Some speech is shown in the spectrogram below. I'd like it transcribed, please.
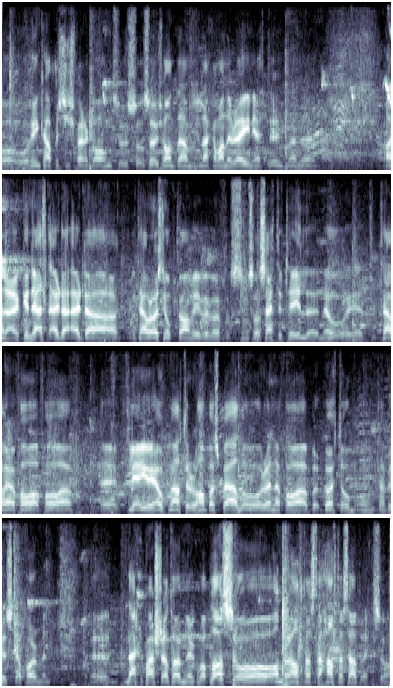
och och hin kapar sig för en gång. Så så så sånt där när man är rein efter. Men Ja, det är generellt är det är det det var en uppgång. Vi vi som så sätter till nu. Det var på på glädje i hoppnatter och han spel och renna på bött om om ta fiska formen. Eh nästa pass att ha kommer på plats och andra halvtasta halvtasta avväx så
